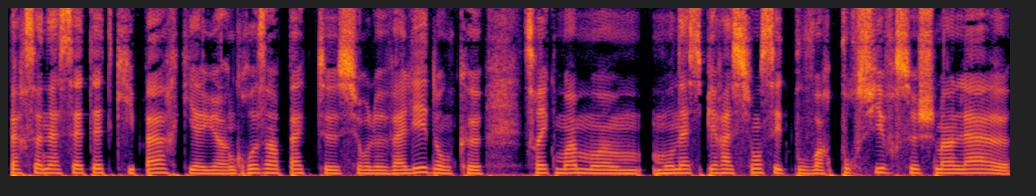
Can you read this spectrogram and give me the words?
personne à sa tête qui part, qui a eu un gros impact sur le Valais. Donc c'est vrai que moi, mon aspiration, c'est de pouvoir poursuivre ce chemin-là, euh,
